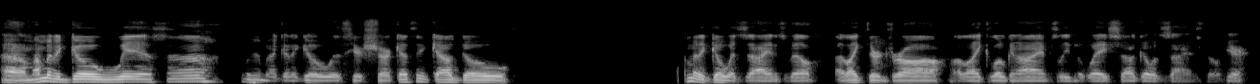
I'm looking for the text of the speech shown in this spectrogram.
um I'm gonna go with uh what am I gonna go with here, Shark? I think I'll go I'm gonna go with Zionsville. I like their draw. I like Logan Imes leading the way, so I'll go with Zionsville here.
